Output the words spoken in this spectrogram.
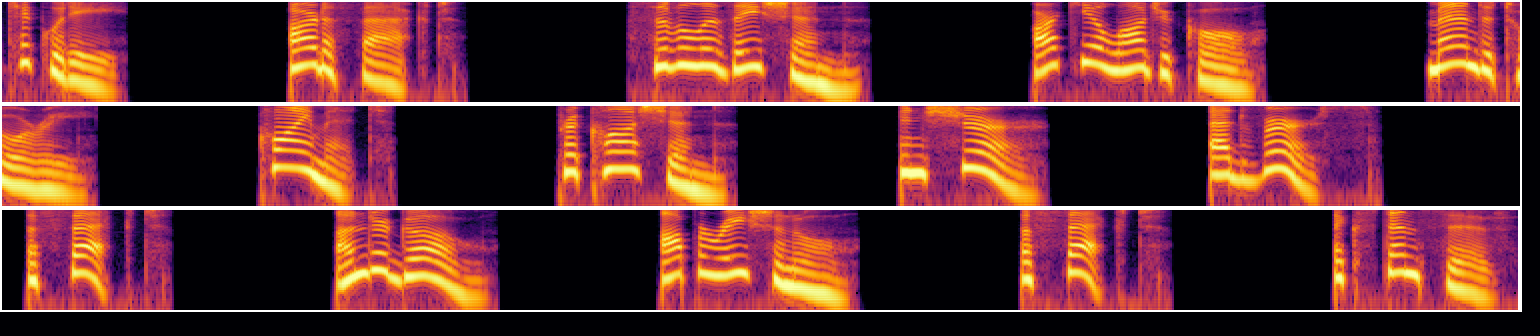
antiquity, artifact, civilization, archaeological, mandatory, climate, precaution, ensure, adverse, effect, undergo, operational, effect, extensive,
